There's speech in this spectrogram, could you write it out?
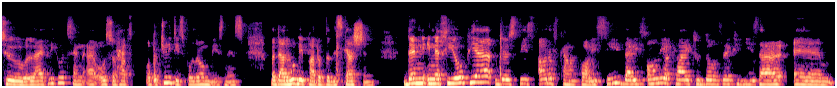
to livelihoods and also have opportunities for their own business, but that will be part of the discussion. Then in Ethiopia, there's this out of camp policy that is only applied to those refugees that are um,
